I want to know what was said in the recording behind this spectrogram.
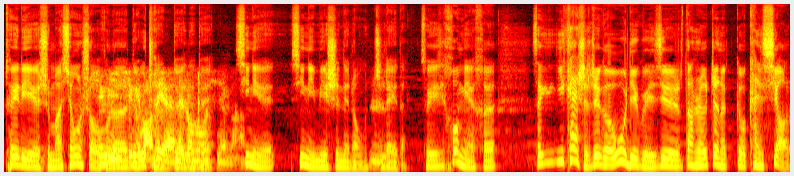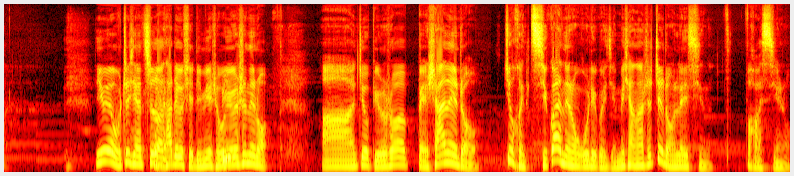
推理什么凶手或者流程，那对对对，种东西心理心理密室那种之嗯类的。所以后面和在一开始这个物理轨迹，当时真的给我看笑了，因为我之前知道他这个雪地密室，我以为是那种啊、就比如说北山那种就很奇怪那种物理轨迹，没想到是这种类型的，不好形容。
